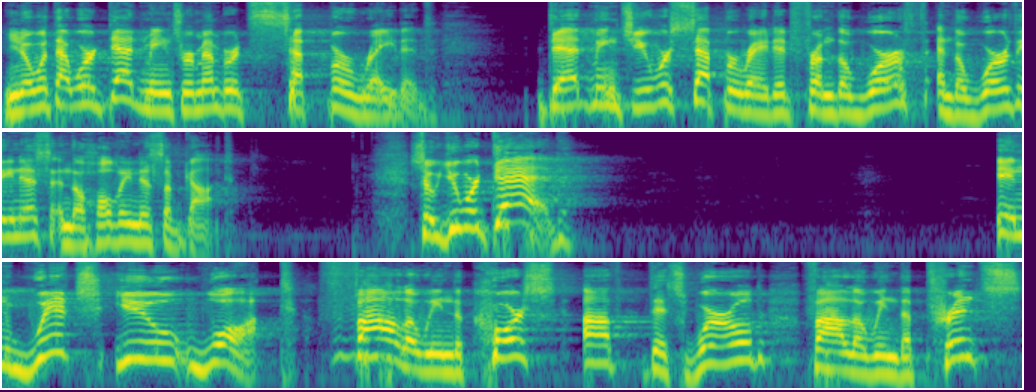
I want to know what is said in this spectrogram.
You know what that word dead means? Remember, it's separated. Dead means you were separated from the worth and the worthiness and the holiness of God. So you were dead in which you walked, following the course of this world, following the prince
